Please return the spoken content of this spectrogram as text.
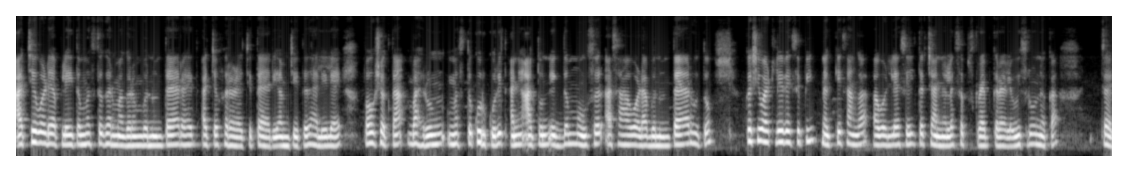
आजचे वडे आपल्या इथं मस्त गरमागरम बनवून तयार आहेत. आजच्या फराळाची तयारी आमच्या इथं झालेली आहे. पाहू शकता बाहेरून मस्त कुरकुरीत आणि आतून एकदम मऊसर असा हा वडा बनवून तयार होतो. कशी वाटली रेसिपी नक्की सांगा. आवडली असेल तर चॅनलला सबस्क्राईब करायला विसरू नका. चल.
